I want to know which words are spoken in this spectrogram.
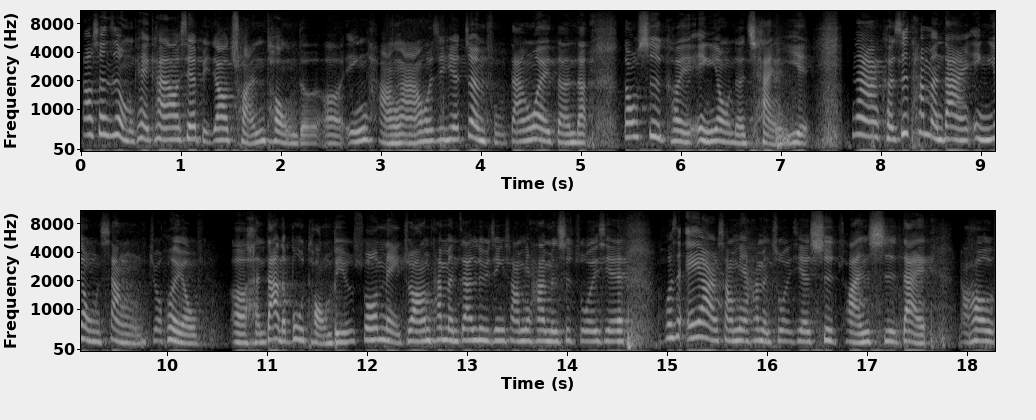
到甚至我们可以看到一些比较传统的呃银行啊，或是一些政府单位等等，都是可以应用的产业。那可是他们当然应用上就会有呃很大的不同，比如说美妆，他们在滤镜上面他们是做一些，或是 AR 上面他们做一些试穿试戴，然后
